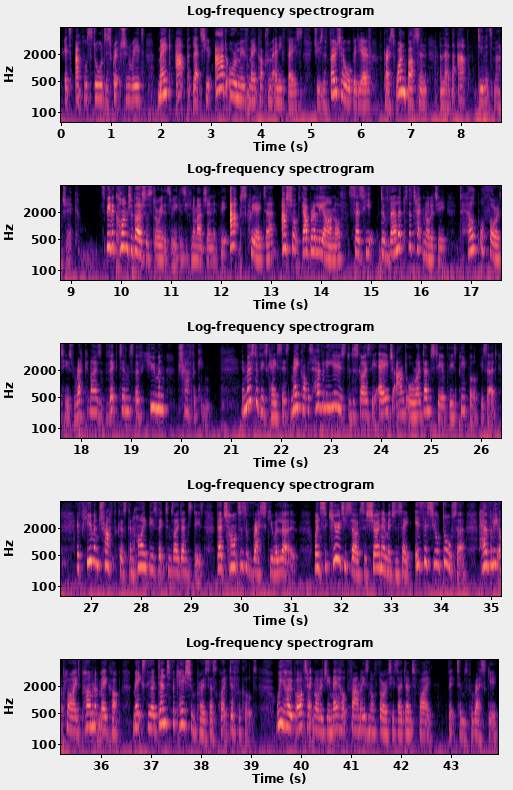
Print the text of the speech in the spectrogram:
Its Apple Store description reads MakeApp lets you add or remove makeup from any face. Choose a photo or video, press one button, and let the app do its magic. It's been a controversial story this week, as you can imagine. The app's creator, Ashot Gabrelyanov, says he developed the technology to help authorities recognise victims of human trafficking. In most of these cases, makeup is heavily used to disguise the age and or identity of these people, he said. If human traffickers can hide these victims' identities, their chances of rescue are low. When security services show an image and say, "Is this your daughter?" heavily applied permanent makeup makes the identification process quite difficult. We hope our technology may help families and authorities identify victims for rescue.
